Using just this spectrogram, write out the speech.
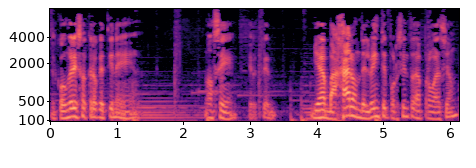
El Congreso creo que tiene, no sé, ya bajaron del 20% de aprobación.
